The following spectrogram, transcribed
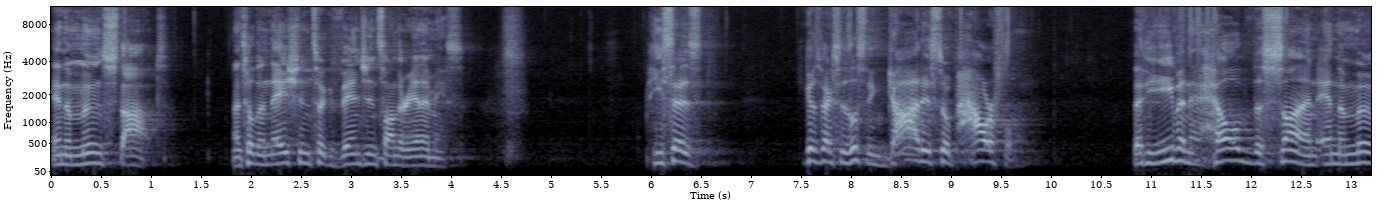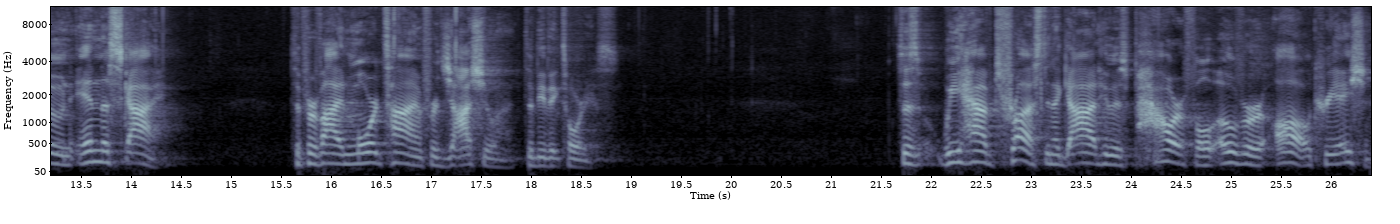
and the moon stopped until the nation took vengeance on their enemies. He says, he goes back and says, Listen, God is so powerful that he even held the sun and the moon in the sky to provide more time for Joshua to be victorious. It says, We have trust in a God who is powerful over all creation.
